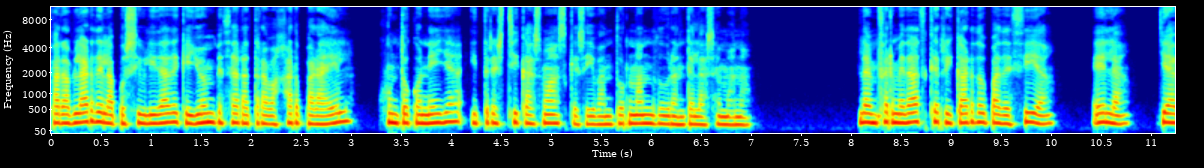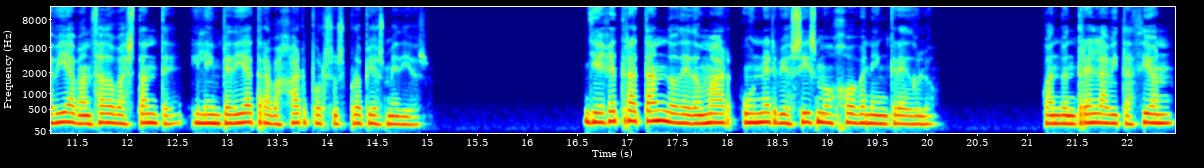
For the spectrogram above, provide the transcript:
para hablar de la posibilidad de que yo empezara a trabajar para él junto con ella y tres chicas más que se iban turnando durante la semana. La enfermedad que Ricardo padecía, Ella, ya había avanzado bastante y le impedía trabajar por sus propios medios. Llegué tratando de domar un nerviosismo joven e incrédulo. Cuando entré en la habitación,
